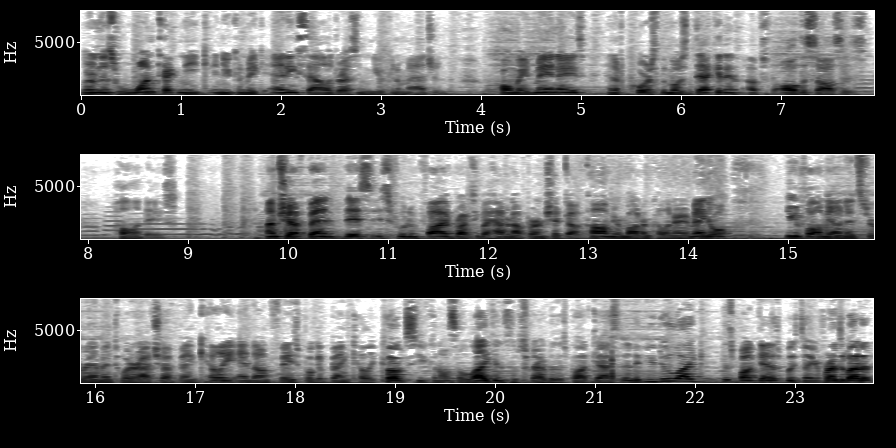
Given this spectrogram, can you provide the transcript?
Learn this one technique and you can make any salad dressing you can imagine. Homemade mayonnaise, and of course the most decadent of all the sauces, hollandaise. I'm Chef Ben. This is Food in 5 brought to you by HowToNotBurnShit.com, your modern culinary manual. You can follow me on Instagram and Twitter at Chef Ben Kelly and on Facebook at Ben Kelly Cooks. You can also like and subscribe to this podcast. And if you do like this podcast, please tell your friends about it.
